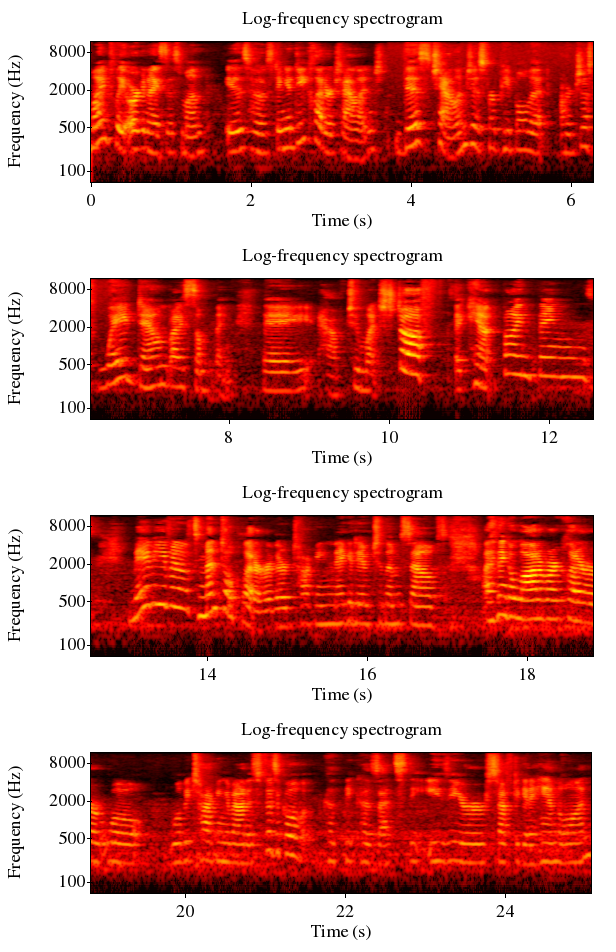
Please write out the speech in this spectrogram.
Mindfully Organized this month is hosting a declutter challenge. This challenge is for people that are just weighed down by something. They have too much stuff, they can't find things, maybe even it's mental clutter. They're talking negative to themselves. I think a lot of our clutter will we'll be talking about is physical because that's the easier stuff to get a handle on,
